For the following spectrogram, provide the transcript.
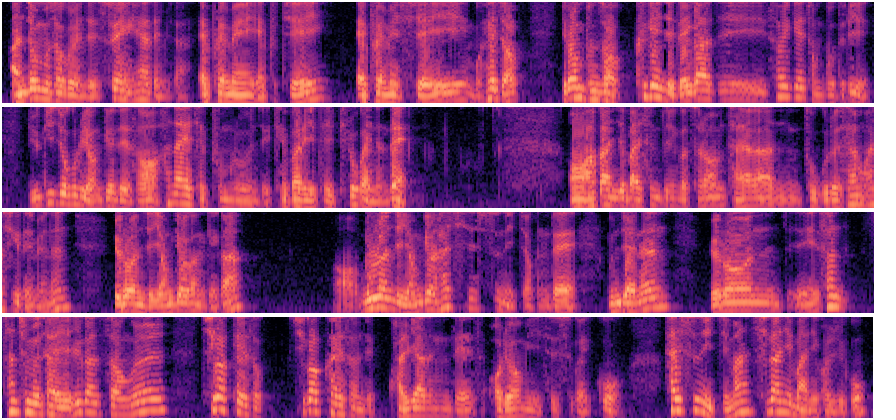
안전 분석을 이제 수행해야 됩니다. FMA, FTA, FMACA, 뭐 해적 이런 분석 크게 이제 네 가지 설계 정보들이 유기적으로 연결돼서 하나의 제품으로 이제 개발이 될 필요가 있는데 어, 아까 이제 말씀드린 것처럼 다양한 도구를 사용하시게 되면은 이런 이제 연결 관계가 어, 물론 이제 연결하실 수는 있죠. 근데 문제는 이런 선, 산출물 사이의 일관성을 시각화해서 시각화해서 이제 관리하는 데 어려움이 있을 수가 있고 할 수는 있지만 시간이 많이 걸리고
